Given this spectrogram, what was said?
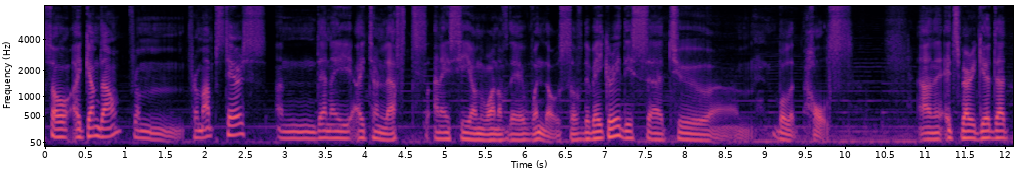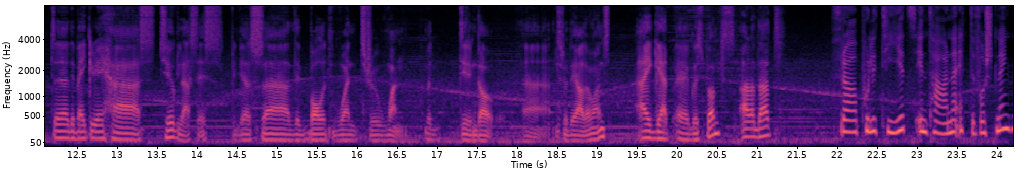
So I come down from from upstairs, and then I, I turn left, and I see on one of the windows of the bakery these uh, two um, bullet holes. And it's very good that uh, the bakery has two glasses because uh, the bullet went through one but didn't go uh, through the other ones. I get uh, goosebumps out of that. Fra politiets interne etterforskning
